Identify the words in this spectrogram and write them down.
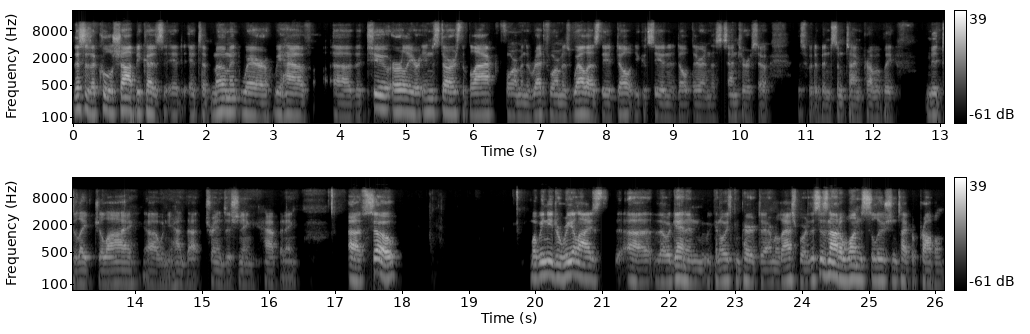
This is a cool shot because it, it's a moment where we have uh, the two earlier instars, the black form and the red form, as well as the adult. You could see an adult there in the center. So this would have been sometime probably mid to late July uh, when you had that transitioning happening. Uh, so what we need to realize, uh, though, again, and we can always compare it to emerald ash borer, this is not a one solution type of problem.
